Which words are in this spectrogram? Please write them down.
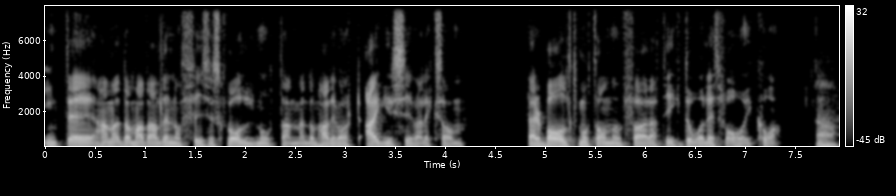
inte, han, de hade aldrig något fysiskt våld mot honom, men de hade varit aggressiva liksom verbalt mot honom för att det gick dåligt för AIK. Ja.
